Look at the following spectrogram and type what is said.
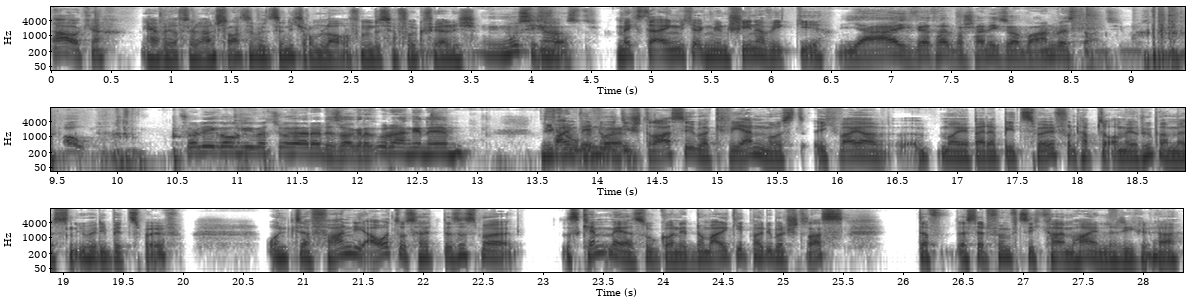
Ah, okay. Ja, aber auf der Landstraße willst du nicht rumlaufen. Das ist ja voll gefährlich. Muss ich Ja. fast. Möchtest du eigentlich irgendwie einen schöner Weg gehen? Ja, ich werde halt wahrscheinlich so eine Warnweste anziehen müssen. Oh. Entschuldigung, lieber Zuhörer, das war gerade unangenehm. Vor allem, wenn du gefallen. die Straße überqueren musst. Ich war ja äh, mal bei der B12 und hab da einmal rüber müssen, über die B12. Und da fahren die Autos halt, das ist mal, das kennt man ja so gar nicht. Normal geht man halt über die Straße, da, das ist halt 50 kmh in der Regel, ja.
